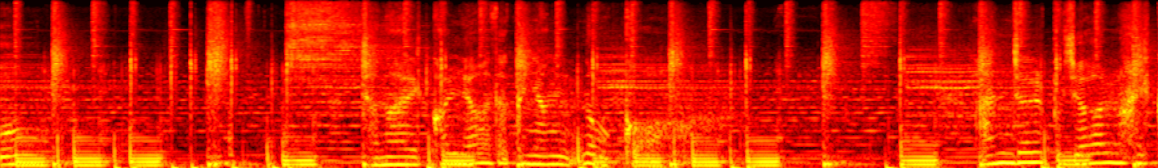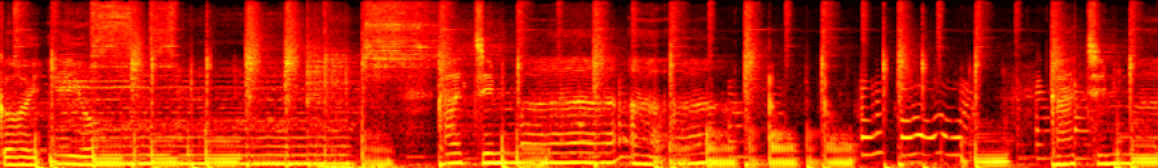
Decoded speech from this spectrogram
둘러보고 전화를 걸려다 그냥 놓고 안절부절 할 거예요. 가지마 가지마. 가지마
